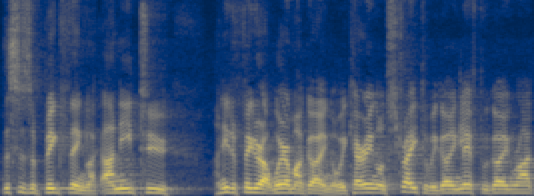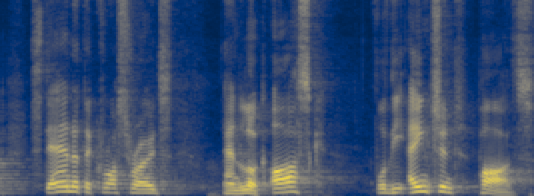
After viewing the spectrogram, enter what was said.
this is a big thing, like I need to I need to figure out where am I going? Are we carrying on straight? Are we going left? Are we going right? Stand at the crossroads and look. Ask for the ancient paths.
